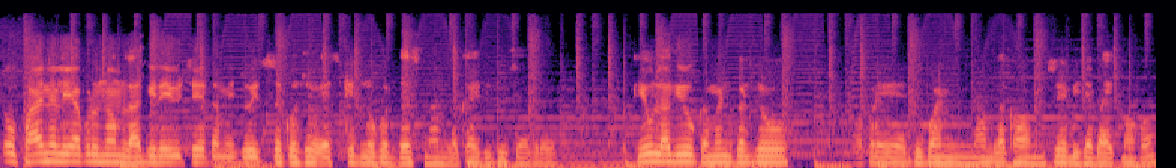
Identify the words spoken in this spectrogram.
તો ફાઇનલી આપણું નામ લાગી રહ્યું છે. તમે જોઈ શકો છો એસકે લોગો દસ નામ લખાઈ દીધું છે આપણે. કેવું લાગ્યું? કમેન્ટ કરજો. આપણે હજુ પણ નામ લખાવાનું છે બીજા બાઇકમાં પણ.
